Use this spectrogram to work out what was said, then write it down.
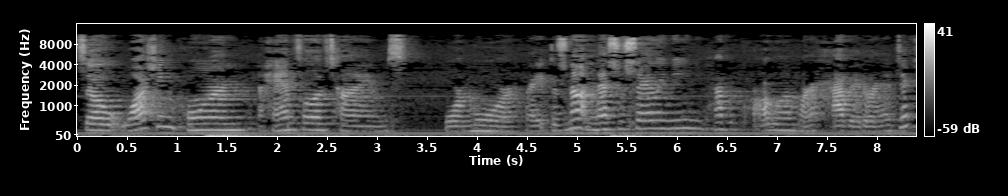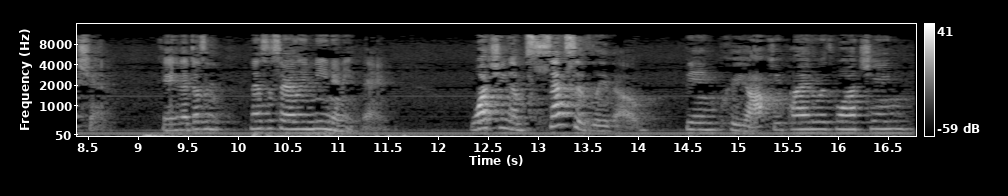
so watching porn a handful of times or more, right, does not necessarily mean you have a problem or a habit or an addiction. Okay, that doesn't necessarily mean anything. Watching obsessively, though, being preoccupied with watching,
